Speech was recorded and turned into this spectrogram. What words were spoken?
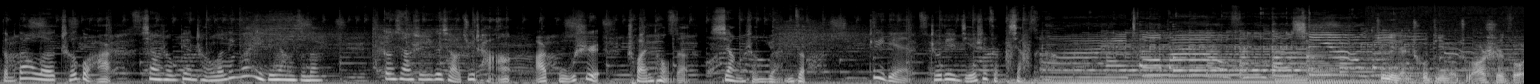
怎么到了茶馆，相声变成了另外一个样子呢？更像是一个小剧场，而不是传统的相声园子。这一点，周殿杰是怎么想的呢？这个演出地呢，主要是做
